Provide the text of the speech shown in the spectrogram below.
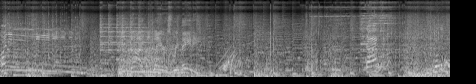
О, ні, ні, ні, ні, ні, ні, ні, ні. Nine players remaining. Так. Можемо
